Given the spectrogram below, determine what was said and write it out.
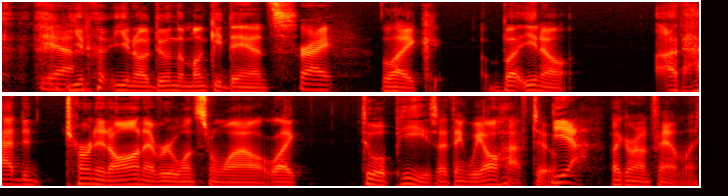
Yeah. you know, you know, doing the monkey dance. right. Like, but you know, I've had to turn it on every once in a while, like to appease. I think we all have to. Yeah. Like around family.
